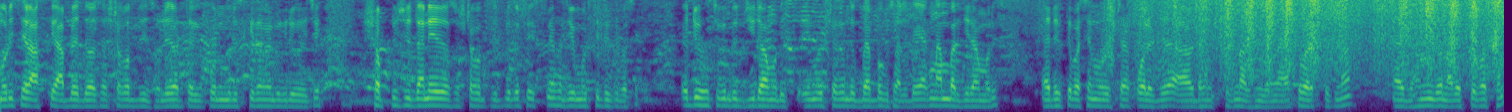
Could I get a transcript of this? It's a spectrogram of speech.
মরিচের আজকে আপডেট দেওয়ার চেষ্টা করতেছি। ঝলিয়ার থেকে কোন মরিচ কী দামে বিক্রি হয়েছে সব কিছু জানিয়ে দেওয়ার চেষ্টা করতেছি। প্রিয় দর্শক, স্ক্রিনে যে মরিচটি দেখতে পাচ্ছেন, এটি হচ্ছে কিন্তু জিরা মরিচ। এই মরিচটা কিন্তু ব্যাপক চাল এটা এক নাম্বার জিরা মরিচ। দেখতে পাচ্ছেন মরিচটা কোয়ালিটি আর দেখেন শুকনা ভেঙে না, একেবারে শুকনা ঝামঝো না দেখতে পাচ্ছেন।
